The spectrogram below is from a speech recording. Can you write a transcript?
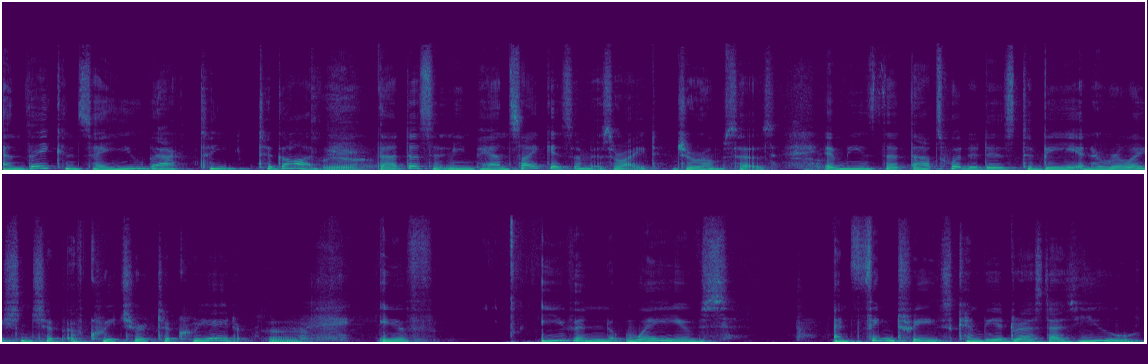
and they can say you back to, to God. Yeah. That doesn't mean panpsychism is right, Jerome says. It means that that's what it is to be in a relationship of creature to creator. If even waves and fig trees can be addressed as you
